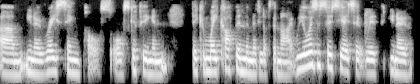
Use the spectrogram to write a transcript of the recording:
um, you know, racing pulse or skipping and they can wake up in the middle of the night. We always associate it with, you know,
